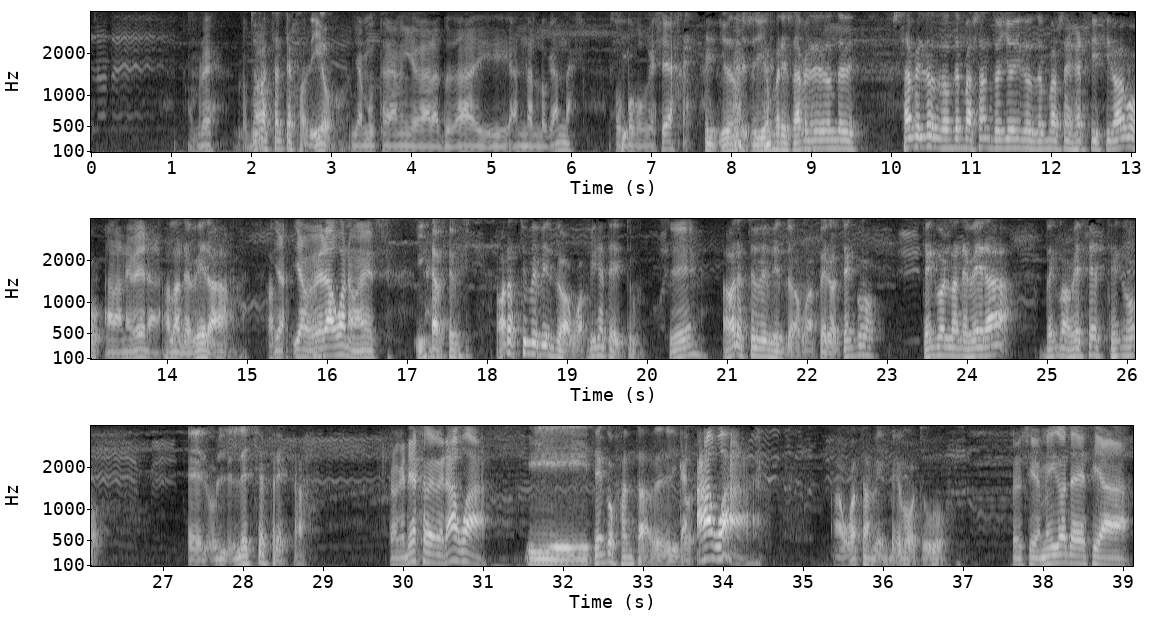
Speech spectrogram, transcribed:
Hombre, Estoy papá, bastante jodido. ya me gustaría a mí llegar a tu edad y andar lo que andas. O Sí. poco que sea. Yo, sí, hombre, ¿sabes de dónde, sabes de dónde más ando yo y dónde más ejercicio hago? A la nevera. A la nevera. A- Y a, y a beber agua no es. y a beber. Ahora estoy bebiendo agua, fíjate tú. ¿Sí? Ahora estoy bebiendo agua, pero tengo, tengo en la nevera, tengo a veces, tengo el- leche fresca Pero que tienes que beber agua. Y tengo Fanta. ¡Agua! Agua también bebo, tú. Pero si médico te decía,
